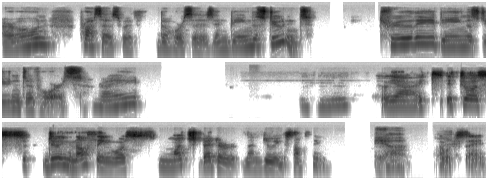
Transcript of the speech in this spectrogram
our own process with the horses and being the student, truly being the student of horse, right? Mm-hmm. So yeah, it it was doing nothing was much better than doing something. Yeah, I would say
